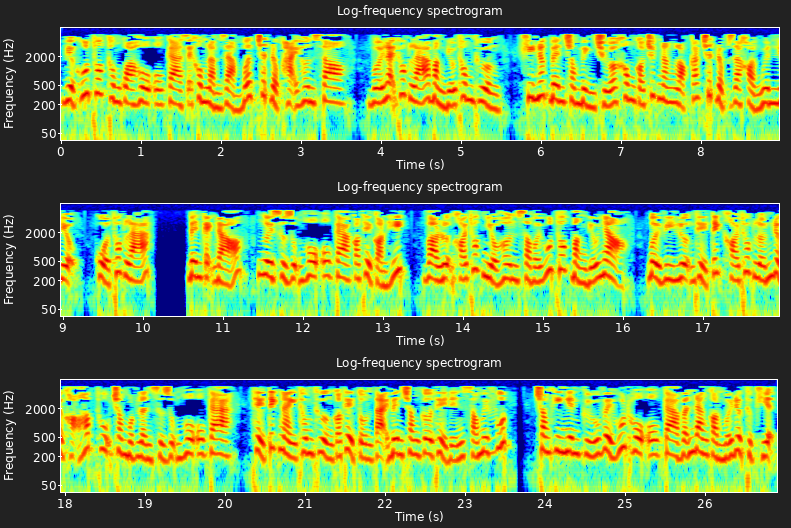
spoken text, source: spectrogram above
Việc hút thuốc thông qua Hooka sẽ không làm giảm bớt chất độc hại hơn so với lại thuốc lá bằng điếu thông thường, khi nước bên trong bình chứa không có chức năng lọc các chất độc ra khỏi nguyên liệu của thuốc lá. Bên cạnh đó, người sử dụng Hooka có thể còn hít vào lượng khói thuốc nhiều hơn so với hút thuốc bằng điếu nhỏ, bởi vì lượng thể tích khói thuốc lớn được họ hấp thụ trong một lần sử dụng Hooka, thể tích này thông thường có thể tồn tại bên trong cơ thể đến 60 phút. Trong khi nghiên cứu về hút Hooka vẫn đang còn mới được thực hiện,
